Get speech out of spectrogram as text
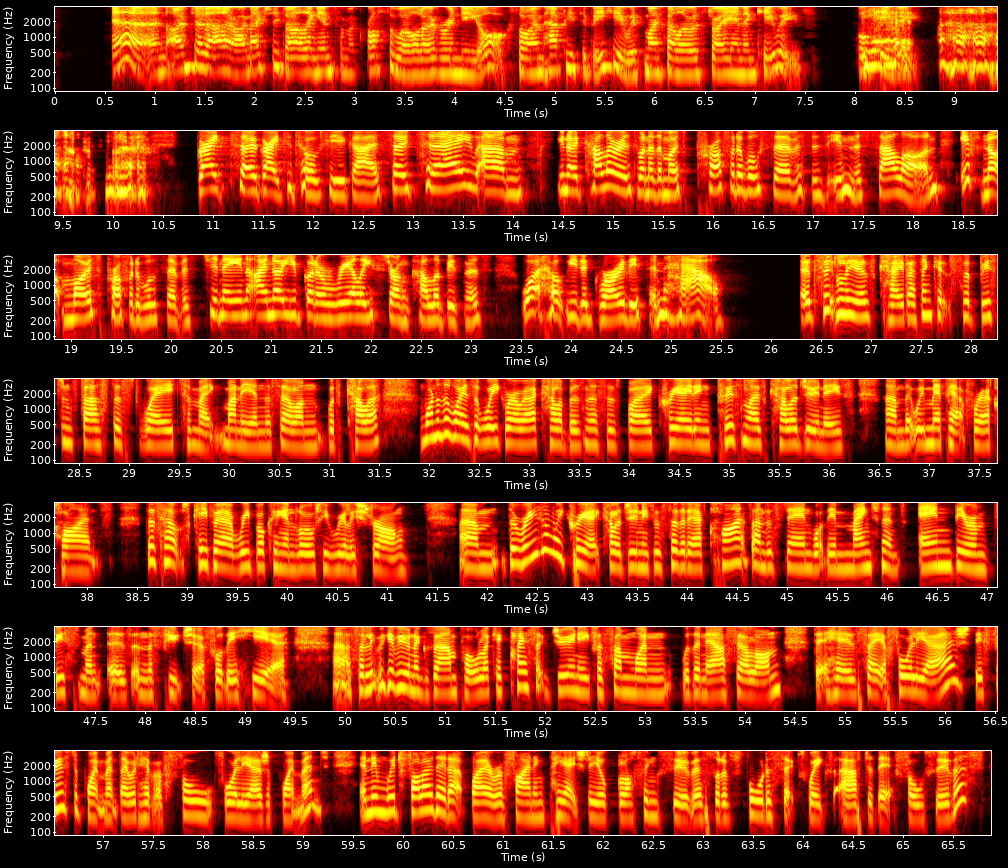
Yeah, and I'm Jordana. I'm actually dialing in from across the world over in New York. So, I'm happy to be here with my fellow Australian and Kiwis. Or yeah. Kiwi. yeah. Great, so great to talk to you guys. So today, um, you know, color is one of the most profitable services in the salon, if not most profitable service. Janine, I know you've got a really strong color business. What helped you to grow this and how? It certainly is, Kate. I think it's the best and fastest way to make money in the salon with colour. One of the ways that we grow our colour business is by creating personalised colour journeys um, that we map out for our clients. This helps keep our rebooking and loyalty really strong. Um, the reason we create colour journeys is so that our clients understand what their maintenance and their investment is in the future for their hair. Uh, so let me give you an example. Like a classic journey for someone within our salon that has, say, a foliage, their first appointment, they would have a full foliage appointment. And then we'd follow that up by a refining PhD or glossing service sort of four to six weeks after that full service.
